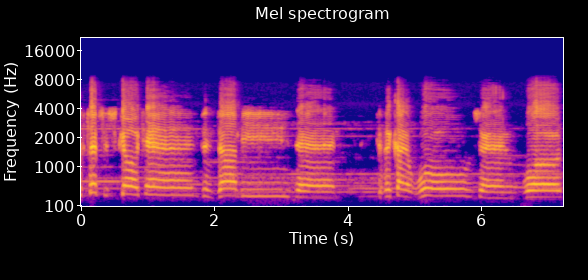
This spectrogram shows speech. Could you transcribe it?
of skeletons and zombies and different kind of wolves and warg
